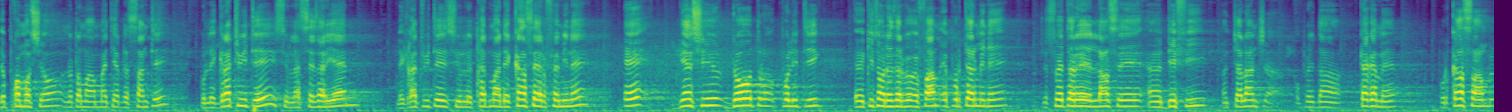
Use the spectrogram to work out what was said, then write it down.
de promotion, notamment en matière de santé, pour les gratuités sur la césarienne, les gratuités sur le traitement des cancers féminins et bien sûr d'autres politiques qui sont réservées aux femmes. Et pour terminer, je souhaiterais lancer un défi, un challenge au président Kagame pour qu'ensemble,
